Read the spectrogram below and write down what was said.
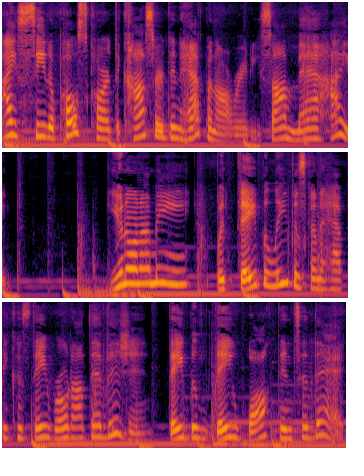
I see the postcard, the concert didn't happen already. So I'm mad hyped. You know what I mean? But they believe it's going to happen because they wrote out that vision. They be- they walked into that.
